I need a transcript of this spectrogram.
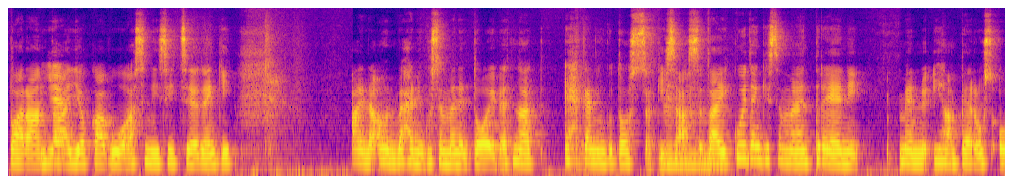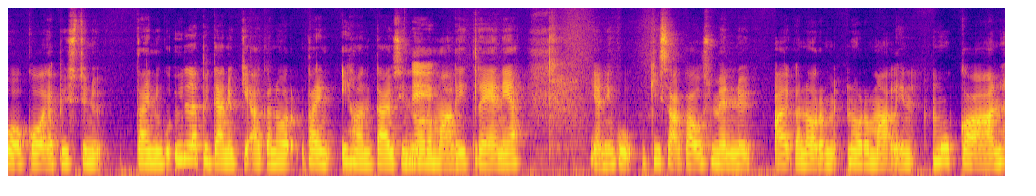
parantamaan Jep. joka vuosi, niin sitten se jotenkin aina on vähän niin kuin semmoinen toive, että no, että ehkä niin kuin tossa kisassa, mm. tai kuitenkin semmoinen treeni mennyt ihan perus ok ja pystynyt tai niin kuin ylläpitänytkin aika nor- tai ihan täysin Niin. niin. normaalia treeniä ja niin kuin kisakaus mennyt aika norm- normaalin mukaan,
